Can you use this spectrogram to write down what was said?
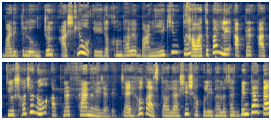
বাড়িতে লোকজন আসলেও এই রকমভাবে বানিয়ে কিন্তু খাওয়াতে পারলে আপনার আত্মীয় স্বজনও আপনার ফ্যান হয়ে যাবে। যাই হোক, আজ তাহলে আসি। সকলেই ভালো থাকবেন। টাটা!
